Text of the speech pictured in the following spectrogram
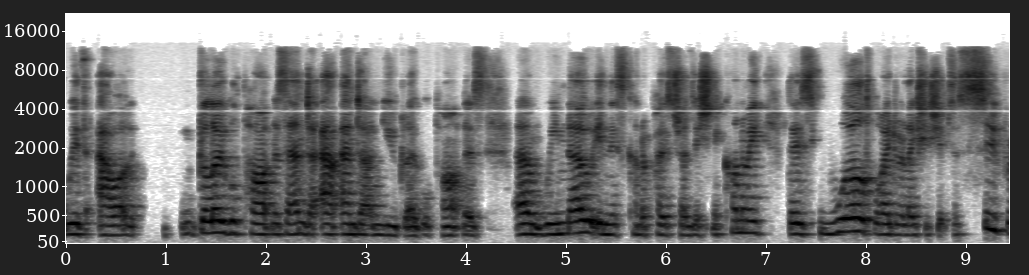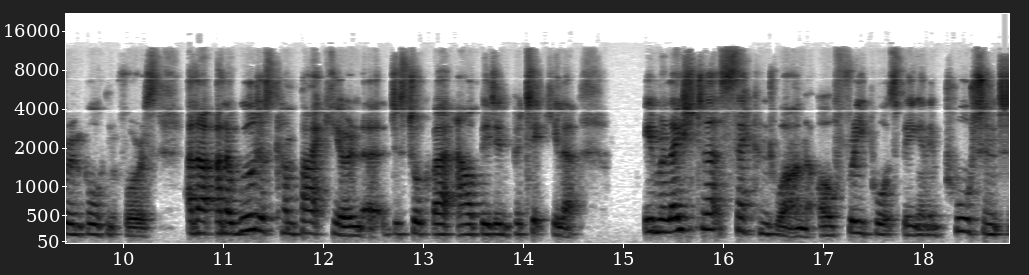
with our global partners and our, and our new global partners. Um, we know in this kind of post-transition economy, those worldwide relationships are super important for us. And I, and I will just come back here and uh, just talk about our bid in particular. In relation to that second one of free ports being an important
